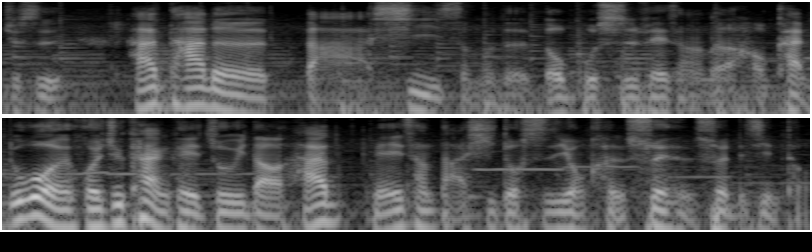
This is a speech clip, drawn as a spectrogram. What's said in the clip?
就是他他的打戏什么的都不是非常的好看。如果回去看，可以注意到他每一场打戏都是用很碎很碎的镜头，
